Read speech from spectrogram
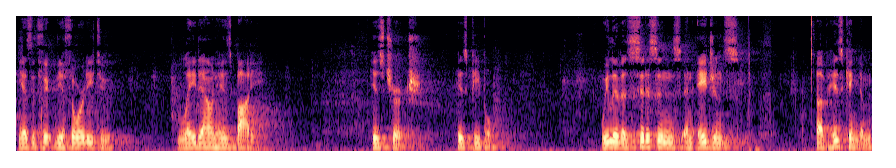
He has the authority to lay down his body, his church, his people. We live as citizens and agents of his kingdom,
